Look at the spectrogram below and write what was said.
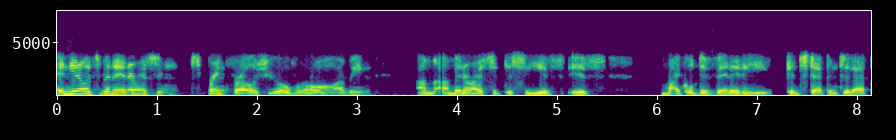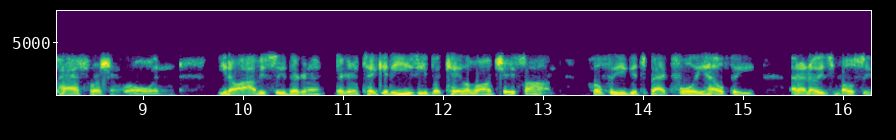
And you know, it's been an interesting spring for LSU overall. I mean, I'm I'm interested to see if if Michael Divinity can step into that pass rushing role. And you know, obviously they're gonna they're gonna take it easy. But K'Lavon Chaisson, hopefully he gets back fully healthy. And I know he's mostly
